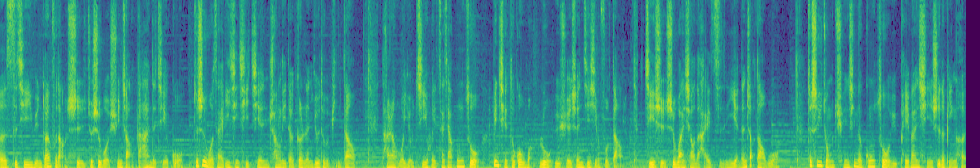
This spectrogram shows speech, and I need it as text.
而四期云端辅导室就是我寻找答案的结果。这是我在疫情期间创立的个人 YouTube 频道，它让我有机会在家工作，并且透过网络与学生进行辅导，即使是外校的孩子也能找到我。这是一种全新的工作与陪伴形式的平衡。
